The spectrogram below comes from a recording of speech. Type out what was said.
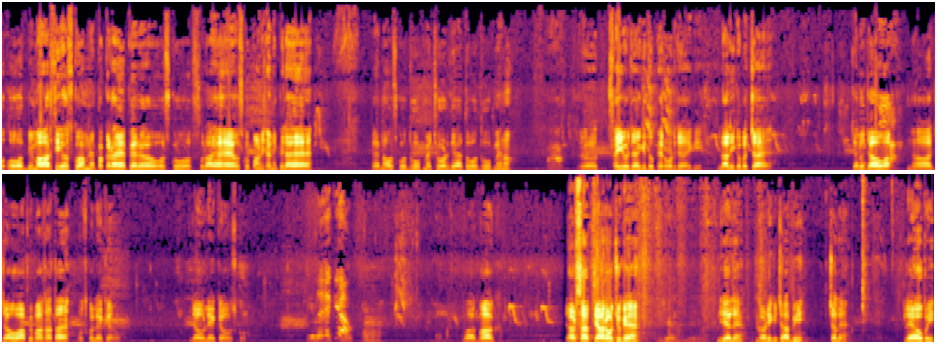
वो- वो बीमार थी उसको हमने पकड़ा है फिर उसको सुलाया है उसको पानी शानी पिलाया है। फिर ना उसको धूप में छोड़ दिया तो वो धूप में ना हाँ, सही हो जाएगी तो फिर उड़ जाएगी। लाली का बच्चा है। चलो जाओ आ- हाँ, जाओ आपके पास आता है उसको लेके आओ। जाओ लेके आओ उसको। लेके आओ? हाँ। भाग भाग। डॉक्टर साहब तैयार हो चुके हैं। ये लें गाड़ी की चाबी चलें। ले आओ भाई।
